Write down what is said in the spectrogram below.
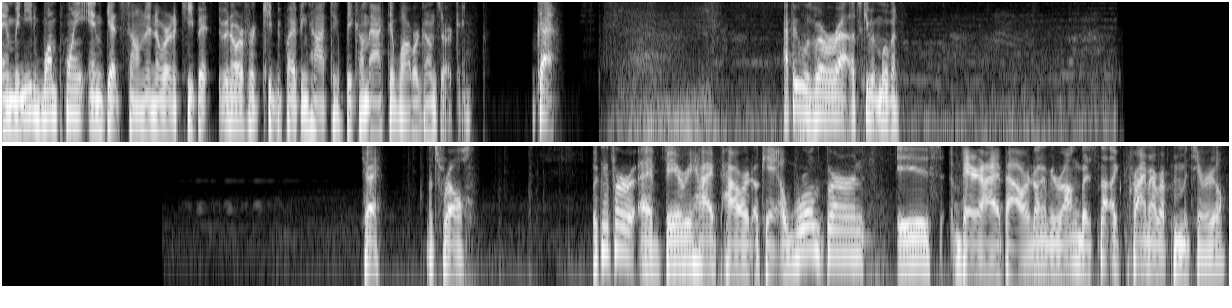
And we need one point and get some in order to keep it, in order for keep it piping hot to become active while we're gunzerking. Okay. Happy with where we're at. Let's keep it moving. Okay, let's roll. Looking for a very high powered. Okay, a world burn is very high powered. Don't get me wrong, but it's not like primary weapon material.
